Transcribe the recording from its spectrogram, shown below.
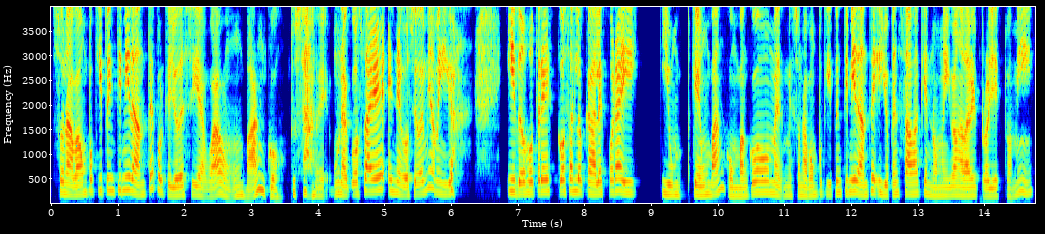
sonaba un poquito intimidante porque yo decía, wow, un banco, tú sabes, una cosa es el negocio de mi amiga y dos o tres cosas locales por ahí y un, que un banco, un banco me, sonaba un poquito intimidante y yo pensaba que no me iban a dar el proyecto a mí.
